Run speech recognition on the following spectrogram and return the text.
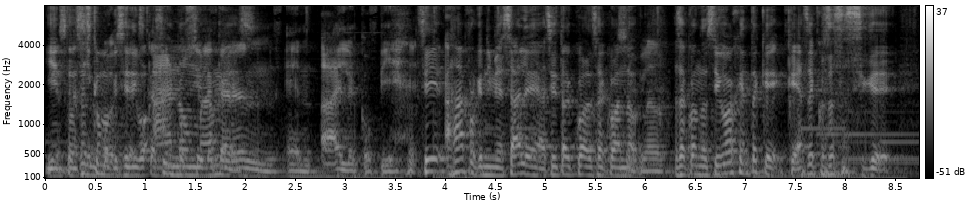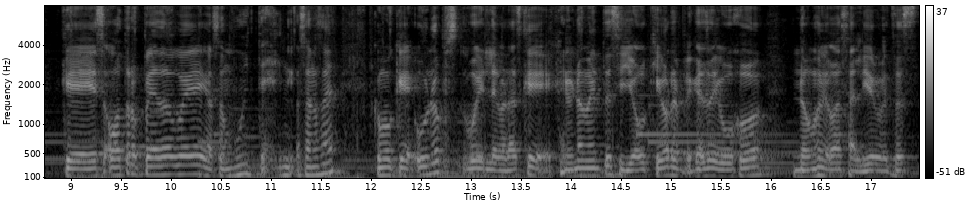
Y Es entonces como que sí digo, ah, no imposible caer mames. en, en, ay, le copié. Sí, ajá, porque ni me sale así tal cual. O sea, cuando, Sí, claro. o sea, cuando sigo a gente que, que hace cosas así que, que es otro pedo, güey, o sea, muy técnico. O sea, no sé, como que uno, pues, güey, la verdad es que genuinamente si yo quiero replicar ese dibujo, no me va a salir, güey. Entonces,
